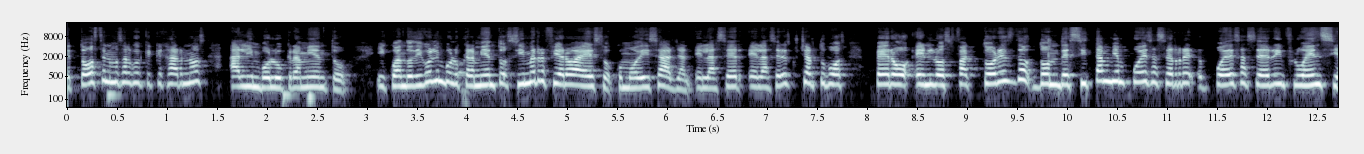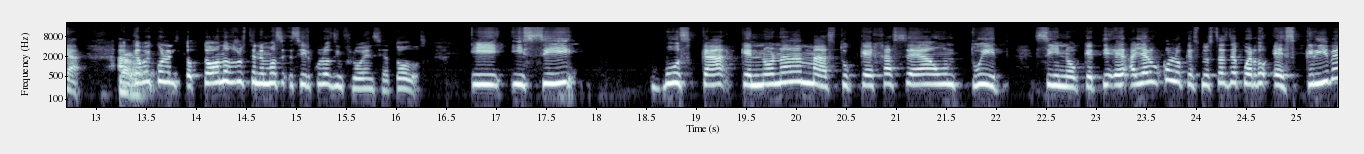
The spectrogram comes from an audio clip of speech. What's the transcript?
que todos tenemos algo que quejarnos, al involucramiento. Y cuando digo el involucramiento, sí me refiero a eso, como dice Arjan, el hacer, el hacer escuchar tu voz, pero en los factores donde sí también puedes hacer, puedes hacer influencia. ¿A qué voy con esto? Todos nosotros tenemos círculos de influencia, todos. Y, y sí busca que no nada más tu queja sea un tweet, sino que eh, hay algo con lo que no estás de acuerdo, escríbele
